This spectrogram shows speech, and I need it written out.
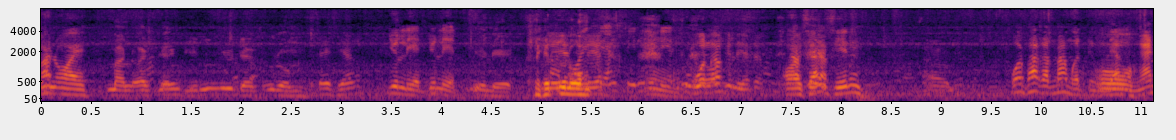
บ้านอ้อยบ้านอ้อยเสียงดินอยู่เด็กอุดมใส่เสียงอยูเลดอยูเลดอยู่เด็กเลียดอุลมอุบลครับพี่เหลียดอ้อยแสงสินพวดพากันมาเหมือนถึงโอ้ แล้วงาน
